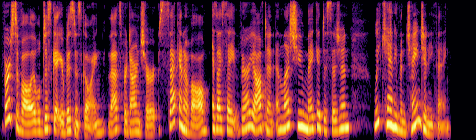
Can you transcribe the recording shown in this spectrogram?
First of all, it will just get your business going. That's for darn sure. Second of all, as I say very often, unless you make a decision, we can't even change anything.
